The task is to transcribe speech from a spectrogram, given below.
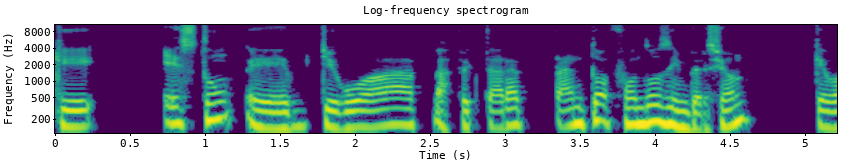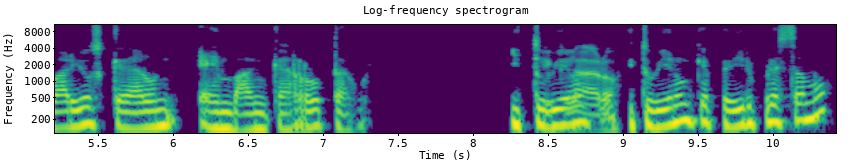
que esto eh, llegó a afectar a, tanto a fondos de inversión que varios quedaron en bancarrota, güey. Y tuvieron, claro. y tuvieron que pedir préstamo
